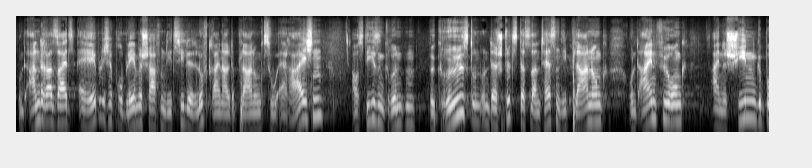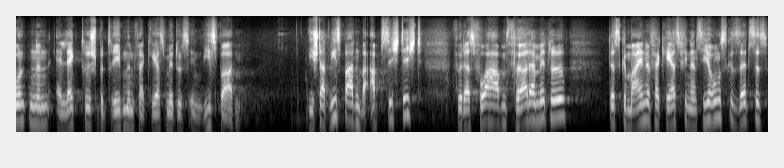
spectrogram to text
und andererseits erhebliche Probleme schaffen, die Ziele der Luftreinhalteplanung zu erreichen. Aus diesen Gründen begrüßt und unterstützt das Land Hessen die Planung und Einführung eines schienengebundenen, elektrisch betriebenen Verkehrsmittels in Wiesbaden. Die Stadt Wiesbaden beabsichtigt, für das Vorhaben Fördermittel des Gemeindeverkehrsfinanzierungsgesetzes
